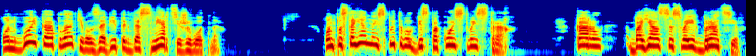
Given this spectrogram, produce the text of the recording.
он горько оплакивал забитых до смерти животных. Он постоянно испытывал беспокойство и страх. Карл боялся своих братьев,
